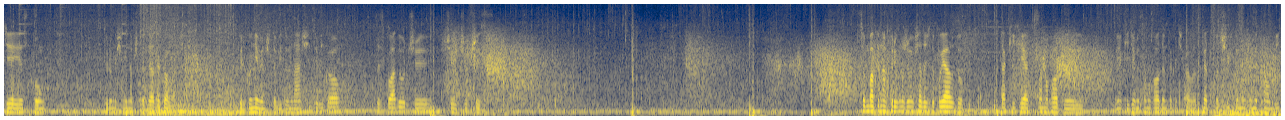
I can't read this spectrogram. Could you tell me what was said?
gdzie jest punkt, który musimy na przykład zaatakować. Tylko nie wiem, czy to widzą nasi tylko ze składu, czy, czy, czy wszyscy. Są mapy, na których możemy wsiadać do pojazdów, takich jak samochody. Jak jedziemy samochodem, taka ciekawostka, pod shiftem możemy trąbić.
